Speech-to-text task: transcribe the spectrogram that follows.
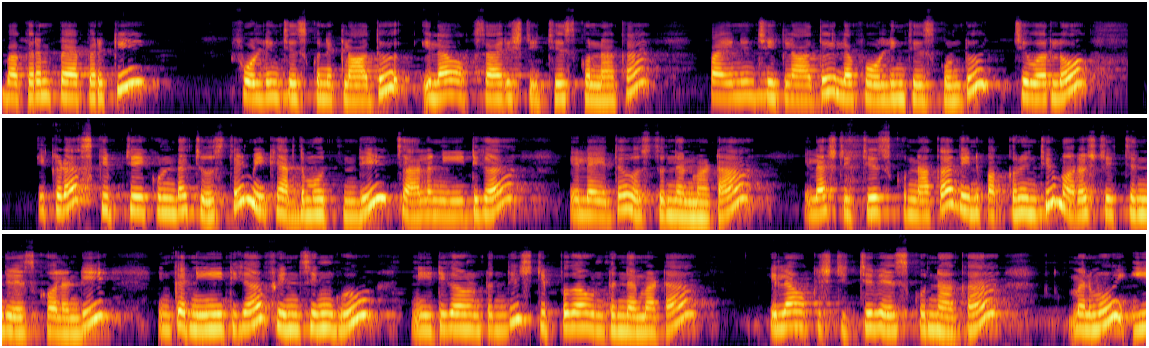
బకరం పేపర్కి ఫోల్డింగ్ చేసుకునే క్లాత్ ఇలా ఒకసారి స్టిచ్ చేసుకున్నాక పైనుంచి క్లాత్ ఇలా ఫోల్డింగ్ చేసుకుంటూ చివరిలో ఇక్కడ స్కిప్ చేయకుండా చూస్తే మీకు అర్థమవుతుంది. చాలా నీట్గా ఇలా అయితే వస్తుందన్నమాట. ఇలా స్టిచ్ చేసుకున్నాక దీని పక్క నుంచి మరో స్టిచ్ అనేది వేసుకోవాలండి. ఇంకా నీట్గా ఫినిషింగ్ నీట్గా ఉంటుంది స్టిప్గా ఉంటుందన్నమాట. ఇలా ఒక స్టిచ్ వేసుకున్నాక మనము ఈ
